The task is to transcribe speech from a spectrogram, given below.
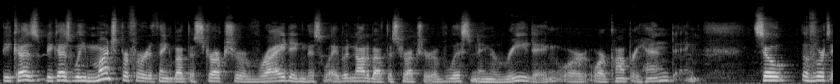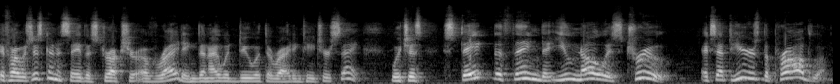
because because we much prefer to think about the structure of writing this way, but not about the structure of listening or reading or, or comprehending. So if, if I was just going to say the structure of writing, then I would do what the writing teachers say, which is state the thing that you know is true Except here's the problem.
